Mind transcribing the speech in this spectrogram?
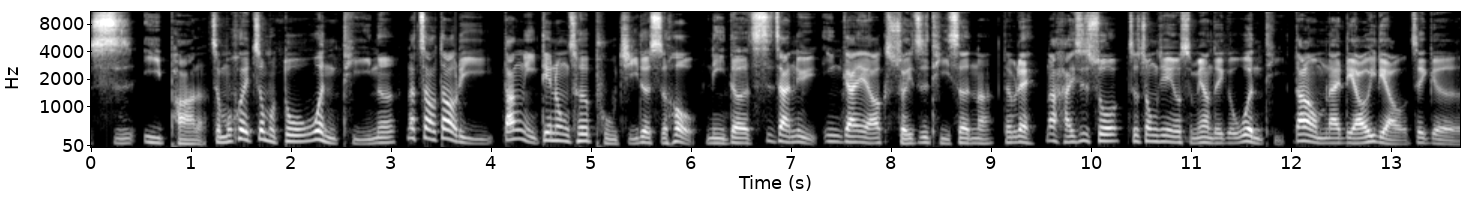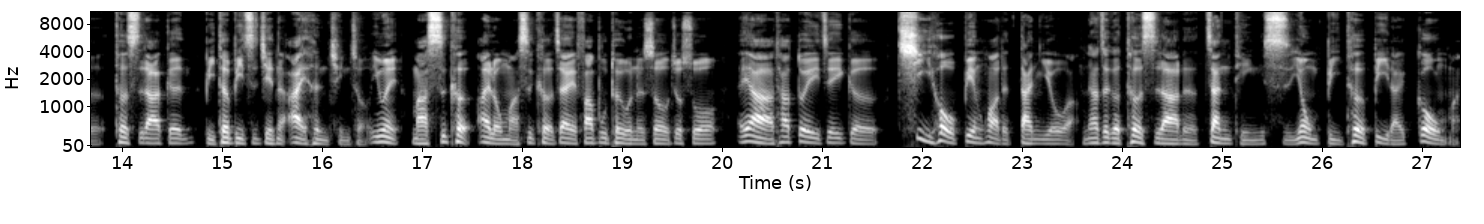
十一趴了，怎么会这么多问题呢？那照道理，当你电动车普及的时候，你的市占率应该也要随之提升呢，对不对？那还是说这中间有什么样的一个问题？当然，我们来聊一聊这个特斯拉跟比特币之间的爱恨情仇。因为马斯克，艾隆·马斯克在发布推文的时候就说。哎呀，他对这个气候变化的担忧啊，那这个特斯拉的暂停使用比特币来购买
